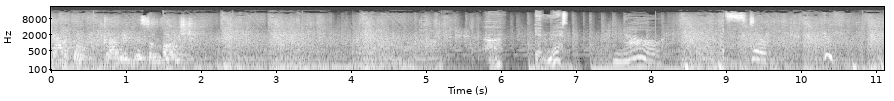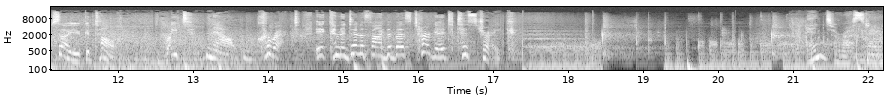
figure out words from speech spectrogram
Calico. Guided missile launched. Huh? It missed. No. It's still. So you could tell. Right now, correct. It can identify the best target to strike. Interesting.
